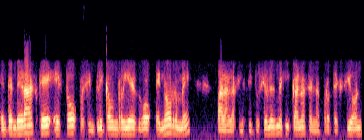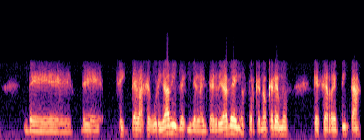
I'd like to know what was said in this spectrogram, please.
Entenderás que esto pues implica un riesgo enorme para las instituciones mexicanas en la protección de, de, de la seguridad y de, y de la integridad de ellos, porque no queremos que se repita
